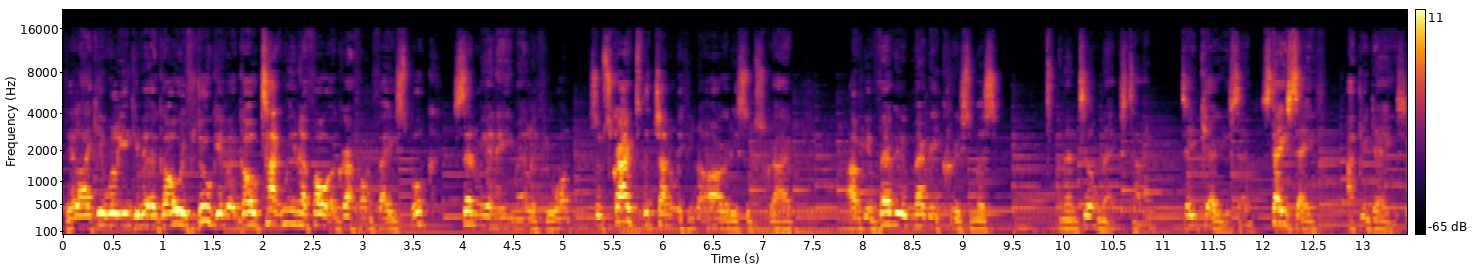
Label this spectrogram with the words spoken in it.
Do you like it? Will you give it a go? If you do give it a go, tag me in a photograph on Facebook. Send me an email if you want. Subscribe to the channel if you're not already subscribed. Have your very Merry Christmas. And until next time, take care of yourself. Stay safe. Happy days.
